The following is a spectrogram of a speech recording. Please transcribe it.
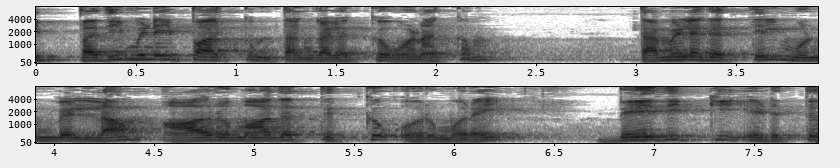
இப்பதிவினை பார்க்கும் தங்களுக்கு வணக்கம். தமிழகத்தில் முன்பெல்லாம் ஆறு மாதத்திற்கு ஒருமுறை பேதிக்கு எடுத்து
